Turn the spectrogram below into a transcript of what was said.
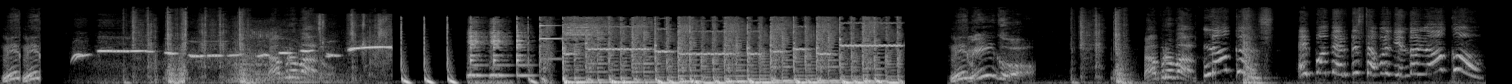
Me, me. Aprobado. Mi amigo. Aprobado. ¡Knuckles! ¡El poder te está volviendo loco!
